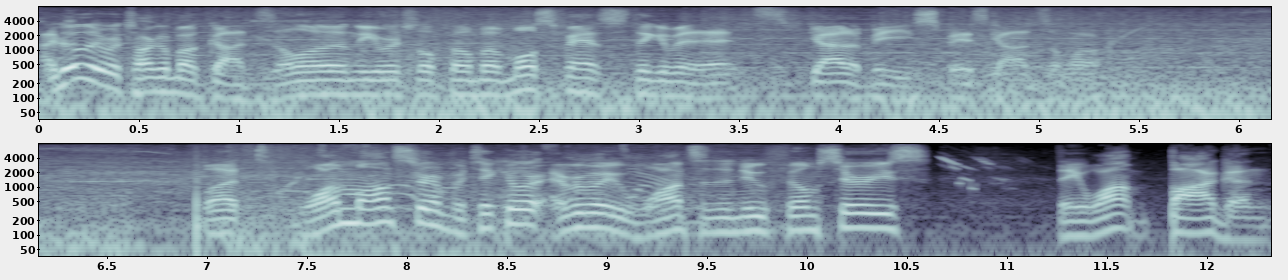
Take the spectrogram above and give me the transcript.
I know they were talking about Godzilla in the original film, but most fans think of it it's gotta be Space Godzilla. But one monster in particular, everybody wants in the new film series. They want Bagan.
